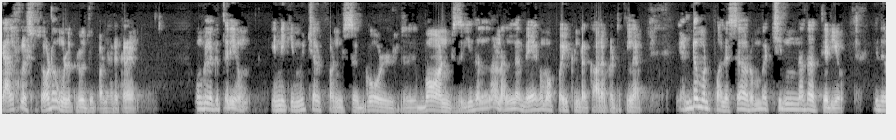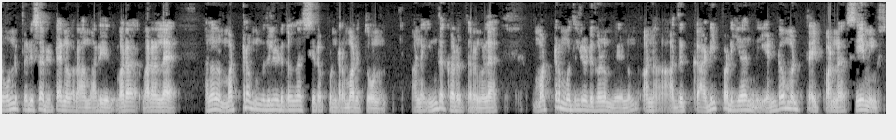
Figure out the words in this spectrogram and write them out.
கேல்குலேஷன்ஸோடு உங்களுக்கு ருஜு பண்ண இருக்கிறேன் உங்களுக்கு தெரியும் இன்றைக்கி மியூச்சுவல் ஃபண்ட்ஸு கோல்டு பாண்ட்ஸ் இதெல்லாம் நல்ல வேகமாக போய்க்கின்ற காலகட்டத்தில் எண்டமெண்ட் பாலிசியாக ரொம்ப சின்னதாக தெரியும். இதில் ஒன்றும் பெருசாக ரிட்டர்ன் வரா மாதிரி வர வரலை. அதனால் மற்ற முதலீடுகள் தான் சிறப்புன்ற மாதிரி தோணும். ஆனால் இந்த கருத்தரங்களை மற்ற முதலீடுகளும் வேணும். ஆனால் அதுக்கு அடிப்படையாக இந்த என்டோமெண்ட் டைப்பான சேவிங்ஸ்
